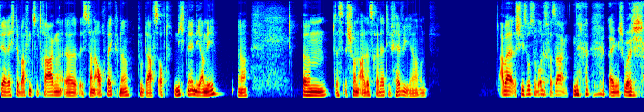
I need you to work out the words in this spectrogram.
der Rechte Waffen zu tragen, äh, ist dann auch weg. Ne? Du darfst auch nicht mehr in die Armee. Ja. Ähm, das ist schon alles relativ heavy, ja. Und aber schieß los, du wolltest was sagen. eigentlich wollte ich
